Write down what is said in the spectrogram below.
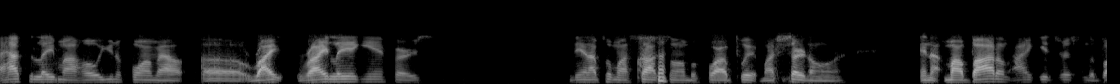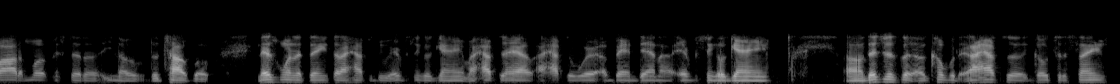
I have to lay my whole uniform out. Uh right right leg in first. Then I put my socks on before I put my shirt on. And my bottom, I get dressed from the bottom up instead of you know the top up. And that's one of the things that I have to do every single game. I have to have I have to wear a bandana every single game. Uh, that's just a, a couple. Of, I have to go to the same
